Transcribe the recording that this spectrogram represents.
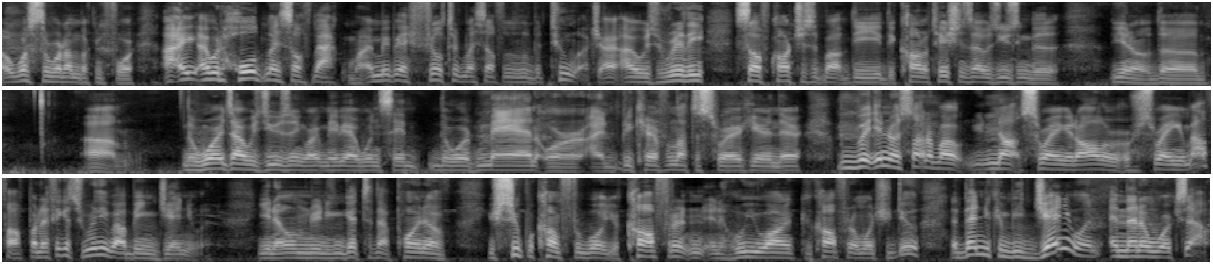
uh, what's the word I'm looking for? I, I would hold myself back. Maybe I filtered myself a little bit too much. I, I was really self-conscious about the, the connotations I was using, the, you know, the, um, the words I was using, right? Maybe I wouldn't say the word man, or I'd be careful not to swear here and there. But you know, it's not about not swearing at all or, or swearing your mouth off, but I think it's really about being genuine. You know, when you can get to that point of you're super comfortable, you're confident in, in who you are, you're confident in what you do, that then you can be genuine and then it works out.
